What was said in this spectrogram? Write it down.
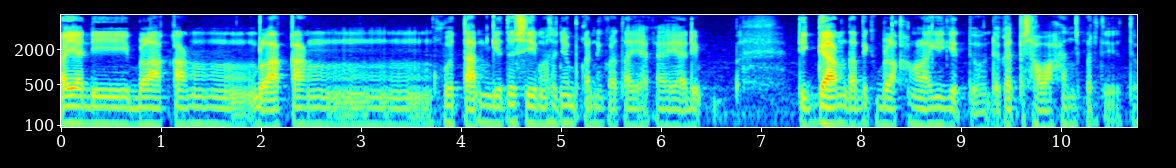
kayak di belakang belakang hutan gitu sih. Maksudnya bukan di kota ya kayak di di gang tapi ke belakang lagi gitu dekat pesawahan seperti itu.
